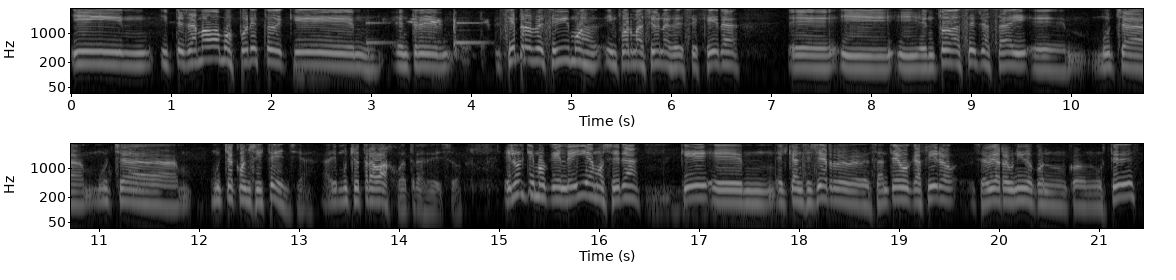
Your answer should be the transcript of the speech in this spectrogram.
Y, y, te llamábamos por esto de que entre siempre recibimos informaciones de Cejera eh, y, en todas ellas hay eh, mucha, mucha, mucha consistencia, hay mucho trabajo atrás de eso. El último que leíamos era que eh, el canciller Santiago Cafiero se había reunido con, ustedes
